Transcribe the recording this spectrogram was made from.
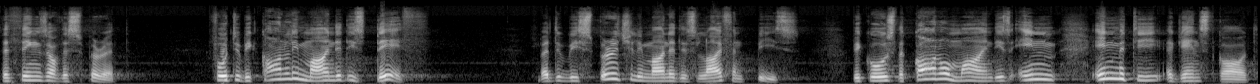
the things of the Spirit. For to be carnally minded is death, but to be spiritually minded is life and peace, because the carnal mind is in enmity against God,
